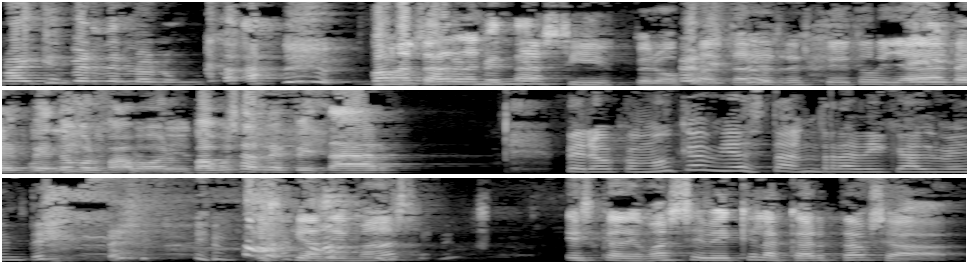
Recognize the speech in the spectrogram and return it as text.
no hay que perderlo nunca. Vamos Matar a a, la respetar. niña sí, pero faltar el respeto ya. el respeto, por que favor, vamos a respetar. Pero ¿cómo cambias tan radicalmente? Es que además, es que además se ve que la carta, o sea,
